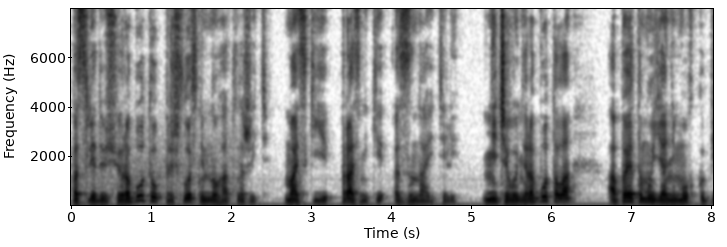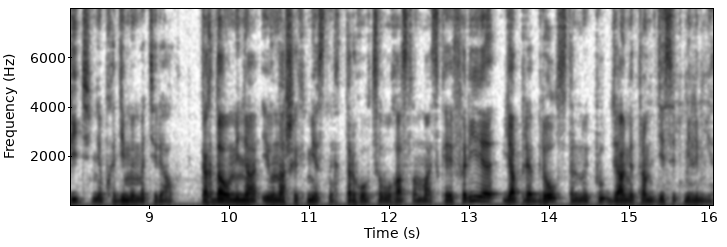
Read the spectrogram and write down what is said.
Последующую работу пришлось немного отложить. Майские праздники, знаете ли. Ничего не работало, а поэтому я не мог купить необходимый материал. Когда у меня и у наших местных торговцев угасла майская эйфория, я приобрел стальной пруд диаметром 10 мм.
